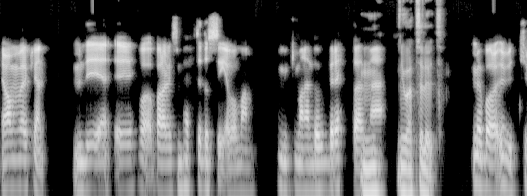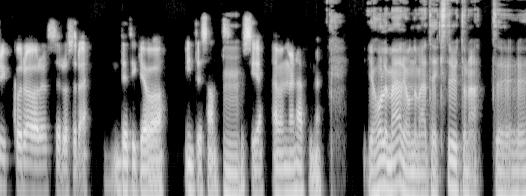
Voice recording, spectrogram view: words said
Ja, men verkligen. Men det är bara liksom häftigt att se vad man, hur mycket man ändå berättar Mm. med, Jo, absolut. Med bara uttryck och rörelser och sådär. Det tycker jag var intressant Mm. att se även med den här filmen. Jag håller med dig om de här textrutorna att eh,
